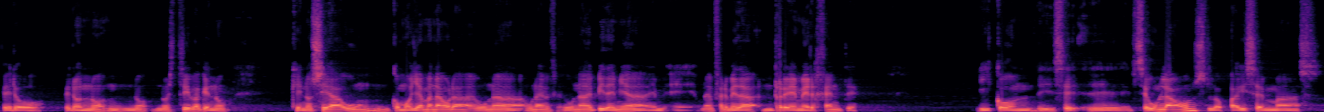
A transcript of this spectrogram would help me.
pero, pero no, no, no estriba que no, que no sea, un, como llaman ahora, una, una, una epidemia, eh, una enfermedad reemergente. Y con, eh, según la OMS, los países más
